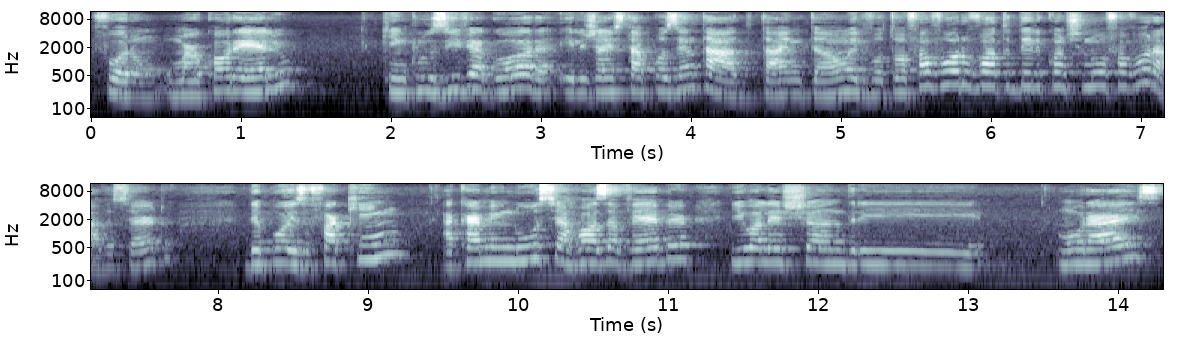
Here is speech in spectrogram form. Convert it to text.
foram o Marco Aurélio, que inclusive agora ele já está aposentado, tá? Então ele votou a favor, o voto dele continua favorável, certo? Depois o Faquin, a Carmen Lúcia, a Rosa Weber e o Alexandre Moraes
